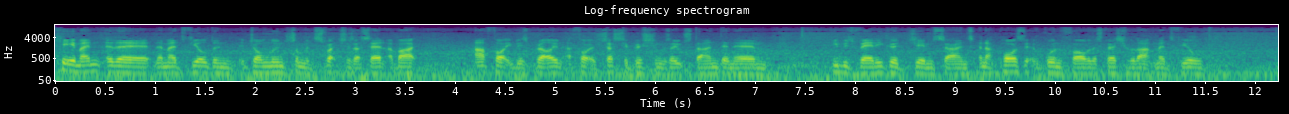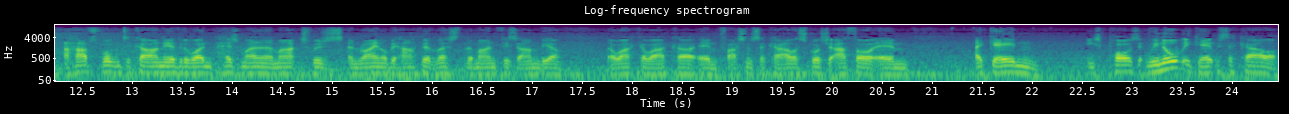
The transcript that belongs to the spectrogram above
came into the, the midfield and John Lundstram would switch as a centre back. I thought he was brilliant. I thought his distribution was outstanding. Um, he was very good, James Sands, and a positive going forward, especially with that midfield. I have spoken to Carney, everyone. His man of the match was, and Ryan will be happy at this, the man for Zambia, the Waka Waka, um, Fashion Sakala, Scotia. I thought, um, again, he's positive. We know what we get with Sakala.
